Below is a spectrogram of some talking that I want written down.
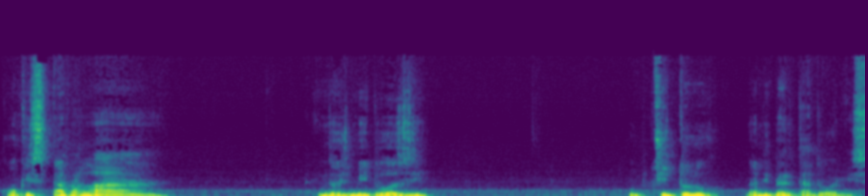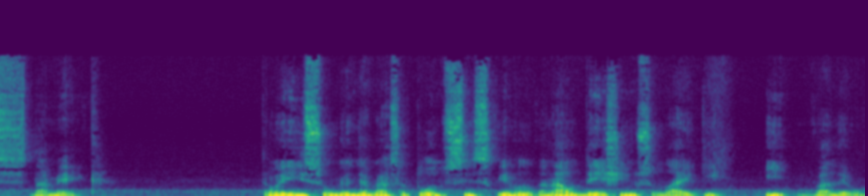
conquistava lá em 2012 o título da Libertadores da América. Então é isso, um grande abraço a todos, se inscrevam no canal, deixem o seu like e valeu!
